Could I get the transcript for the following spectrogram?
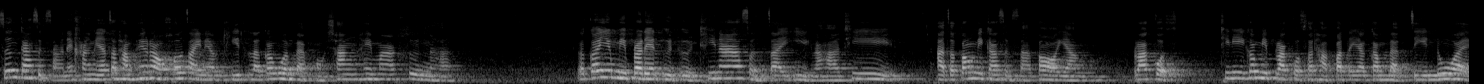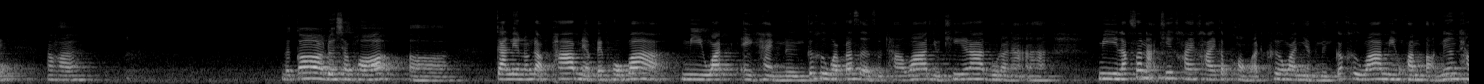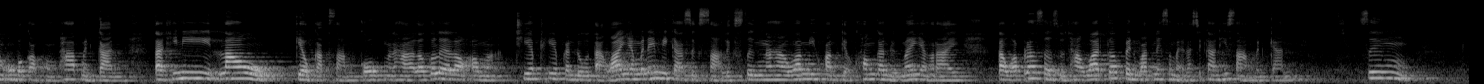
ซึ่งการศึกษาในครั้งนี้จะทำให้เราเข้าใจแนวคิด และก็วนแบบของช่างให้มากขึ้นนะคะ แล้วก็ยังมีประเด็นอื่น ๆ ที่น่าสนใจอีกนะคะที่อาจจะต้องมีการศึกษาต่ออย่างปรากฏที่นี่ก็มีปรากฏสถาปัตยกรรมแบบจีนด้วยนะคะ แล้วก็โดยเฉพาะการเรียนลำดับภาพเนี่ยไปพบว่ามีวัดเอกแห่งหนึ่งก็คือวัดประเสริฐสุทธาวาสอยู่ที่ราชบุรณะนะคะ มีลักษณะที่คล้ายๆ กับของวัดเครือวันอย่างหนึ่ง ก็คือว่ามีความต่อเนื่องทางองค์ประกอบของภาพเหมือนกัน แต่ที่นี่เล่าเกี่ยวกับสามก๊กนะคะ เราก็เลยลองเอามาเทียบเทียบกันดู แต่ว่ายังไม่ได้มีการศึกษาลึกซึ้งนะคะ ว่ามีความเกี่ยวข้องกันหรือไม่อย่างไร แต่วัดประเสริฐสุทาวาสก็เป็นวัดในสมัยรัชกาลที่ 3 เหมือนกัน ซึ่ง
